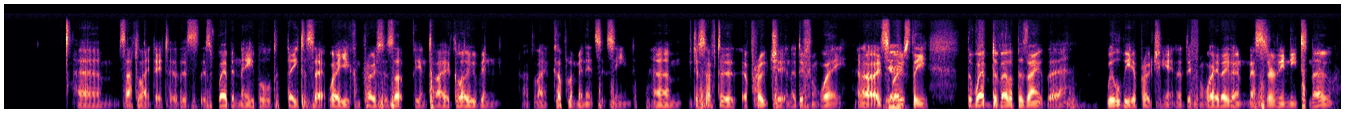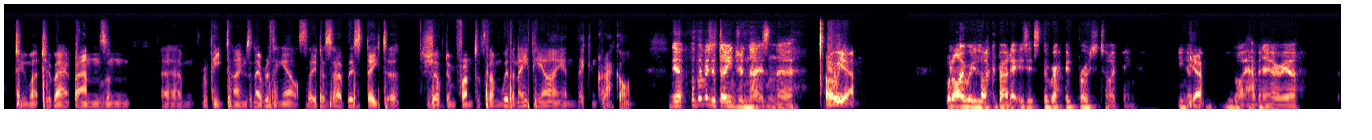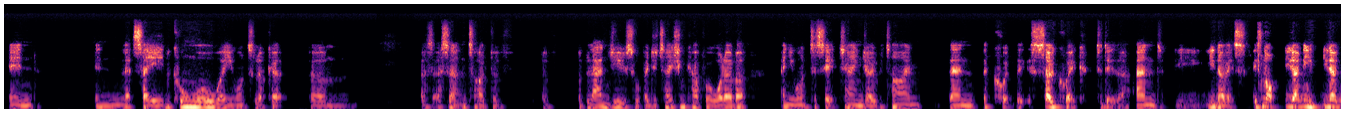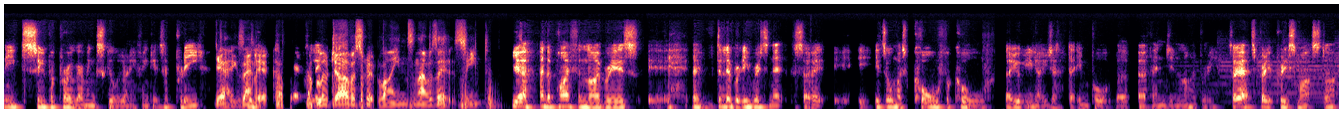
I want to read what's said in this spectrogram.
um, satellite data, this this web-enabled data set where you can process up the entire globe in I don't know a couple of minutes. It seemed. Um, you just have to approach it in a different way, and I, I suppose the the web developers out there will be approaching it in a different way. They don't necessarily need to know too much about bands and um, repeat times and everything else. They just have this data shoved in front of them with an API, and they can crack on. Yeah, but there is a danger in that, isn't there? Oh yeah, What I really like about it is it's the rapid prototyping. You know, Yeah. you might have an area in in let's say in Cornwall where you want to look at um, a, a certain type of, of land use or vegetation cover or whatever, and you want to see it change over time. Then the quick it's so quick to do that, and you know it's it's not you don't need you don't need super programming skills or anything. It's a pretty yeah, exactly. A couple, couple of JavaScript lines, and that was it. It seemed. Yeah, and the Python library is they've deliberately written it so it, it it's almost call for call. So you you know you just have to import the Earth Engine library. So yeah, it's pretty pretty smart stuff.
